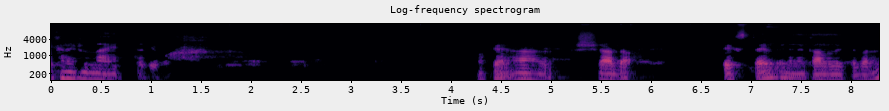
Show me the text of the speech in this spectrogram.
এখানে একটু লাইটটা দেব। ওকে আর সাদা টেক্সটাইল এখানে কালো দিতে পারেন।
